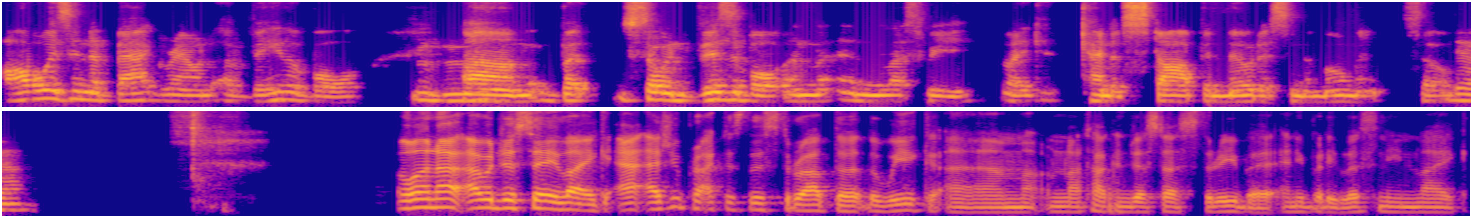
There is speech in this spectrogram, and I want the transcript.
always in the background available mm-hmm. um, but so invisible and, unless we like kind of stop and notice in the moment. So yeah. Well, and I, I, would just say, like, as you practice this throughout the, the week, um, I'm not talking just us three, but anybody listening, like,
